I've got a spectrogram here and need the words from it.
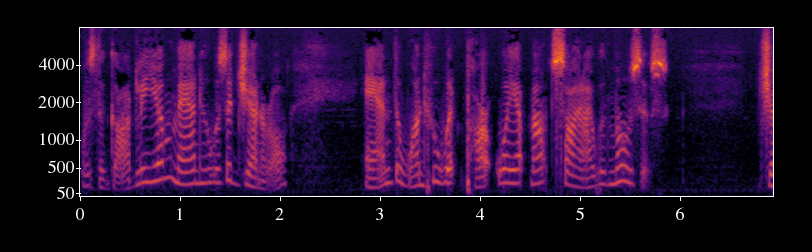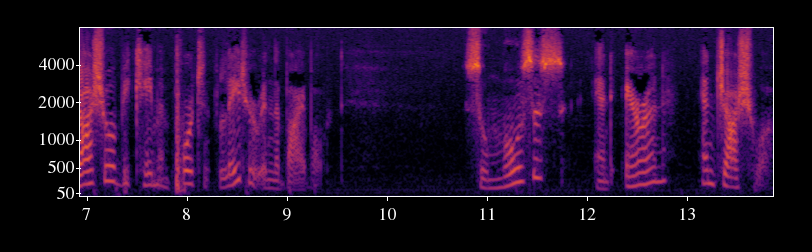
was the godly young man who was a general, and the one who went part way up Mount Sinai with Moses. Joshua became important later in the Bible. So Moses and Aaron and Joshua.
